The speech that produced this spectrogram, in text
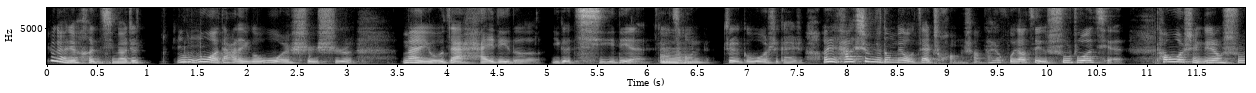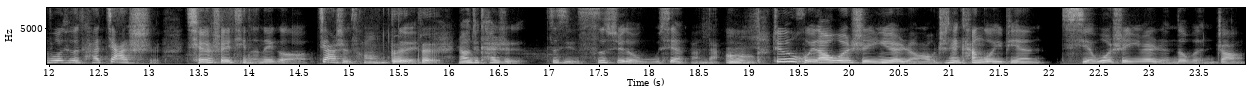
就感觉很奇妙。就偌大的一个卧室是漫游在海底的一个起点，就嗯从这个卧室开始，而且他甚至都没有在床上，他是回到自己的书桌前。他卧室里那张书桌就是他驾驶潜水艇的那个驾驶舱，对对，然后就开始自己思绪的无限放大。嗯这又回到卧室音乐人啊，我之前看过一篇写卧室音乐人的文章，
